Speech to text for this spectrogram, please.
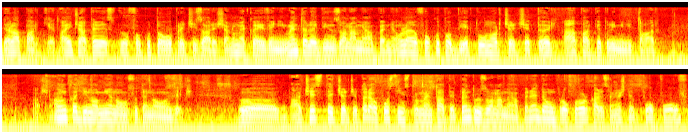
de la parchet, aici trebuie făcută o precizare, și anume că evenimentele din zona mea PN-ului au făcut obiectul unor cercetări a parchetului militar, așa, încă din 1990. Uh, aceste cercetări au fost instrumentate pentru zona mea PN de un procuror care se numește Popov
